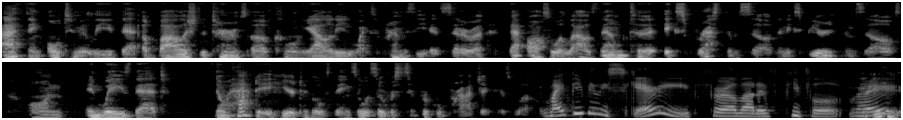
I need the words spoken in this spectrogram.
I think ultimately that abolish the terms of coloniality, white supremacy, etc. That also allows them to express themselves and experience themselves on in ways that don't have to adhere to those things. So it's a reciprocal project as well. It might be really scary for a lot of people, right? It is.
